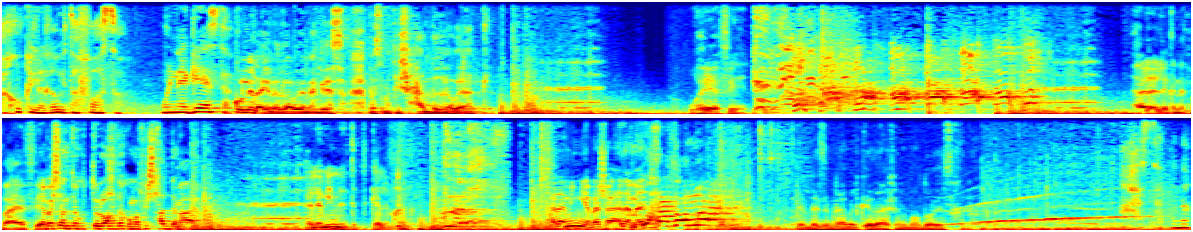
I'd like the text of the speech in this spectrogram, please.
أخوك اللي غاوي تفاصة والنجاسة كل العيلة غاوية نجاسة بس مفيش حد غاوي قتل وهي فين؟ هلا اللي كانت معايا فين؟ يا باشا انت كنت لوحدك ومفيش حد معاك. هلا مين اللي انت بتتكلم عنه؟ هلا مين يا باشا؟ هلا مات. وحياة أمك كان لازم نعمل كده عشان الموضوع يسخن. حاسة إن أنا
